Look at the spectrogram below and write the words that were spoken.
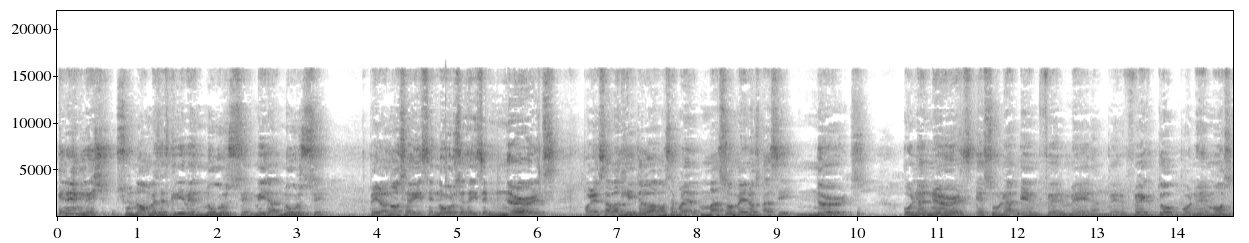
En English su nombre se escribe nurse, mira, nurse, pero no se dice nurse, se dice nurse. Por eso abajito lo vamos a poner más o menos así, nurse. Una nurse es una enfermera. Perfecto, ponemos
